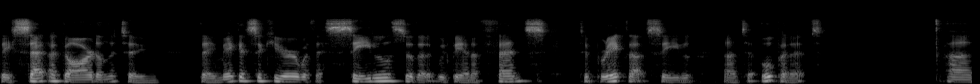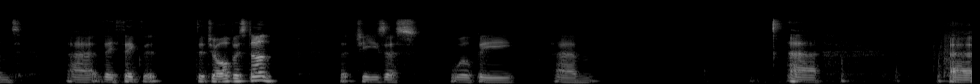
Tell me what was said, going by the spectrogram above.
they set a guard on the tomb. They make it secure with a seal so that it would be an offense to break that seal and to open it. And uh, they think that the job is done, that Jesus will be um, uh, uh,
